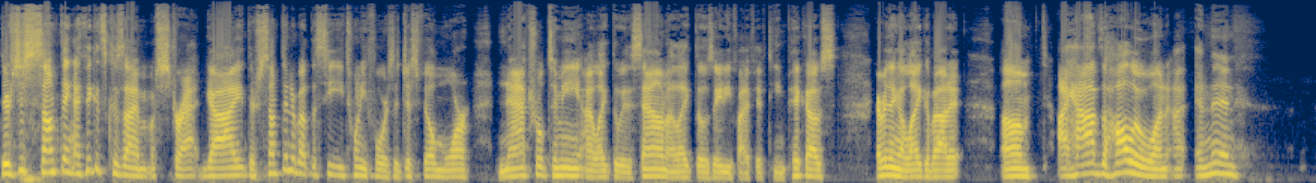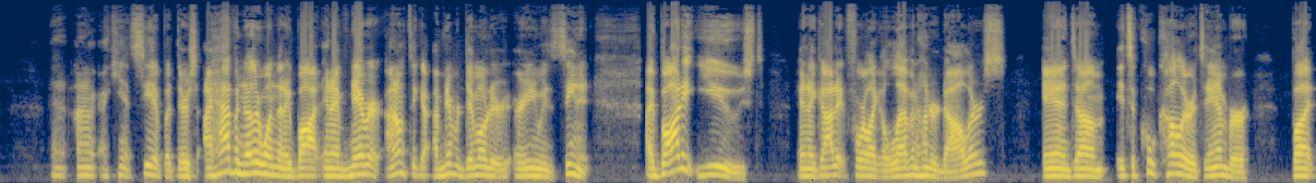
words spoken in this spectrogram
there's just something. I think it's because I'm a Strat guy. There's something about the CE24s that just feel more natural to me. I like the way they sound. I like those 8515 pickups. Everything I like about it. Um, I have the hollow one, and then I, I, can't see it, but there's I have another one that I bought, and I've never I don't think I've never demoed it or, or anyone's seen it. I bought it used, and I got it for like eleven hundred dollars, and um, it's a cool color. It's amber, but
